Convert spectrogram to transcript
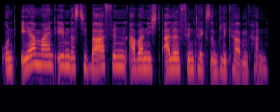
Und er meint eben, dass die BaFin aber nicht alle Fintechs im Blick haben kann.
